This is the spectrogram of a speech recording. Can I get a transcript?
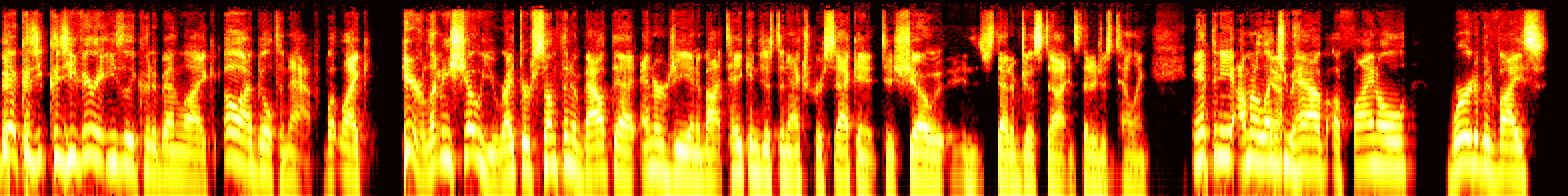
yeah, because because he very easily could have been like, oh, I built an app, but like here let me show you right there's something about that energy and about taking just an extra second to show instead of just uh, instead of just telling anthony i'm going to let yeah. you have a final word of advice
